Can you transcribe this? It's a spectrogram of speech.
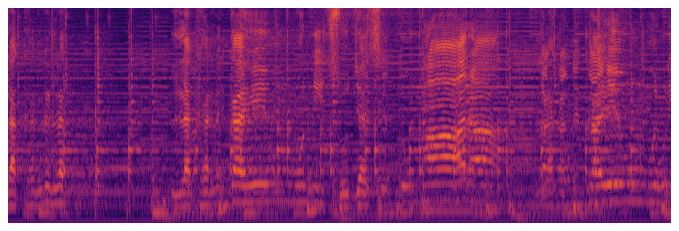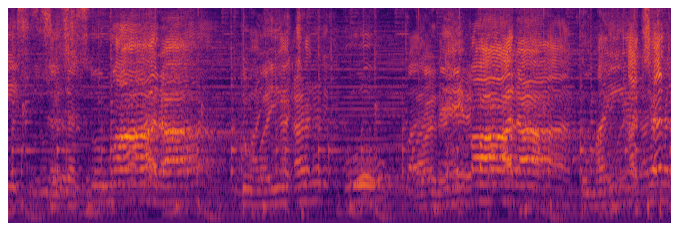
लखन लख, लखन कहे मुनि सुजस तुम्हारा। लखन कहे मुनि सुजस तुम्हारा। तुम्हें अछत को बरने पारा। तुम्हें अछत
